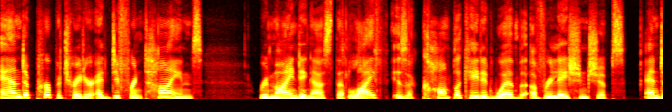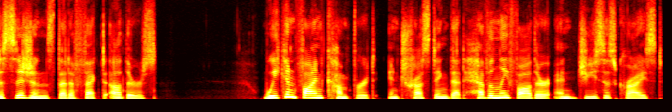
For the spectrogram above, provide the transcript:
and a perpetrator at different times, reminding us that life is a complicated web of relationships and decisions that affect others we can find comfort in trusting that Heavenly Father and Jesus Christ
